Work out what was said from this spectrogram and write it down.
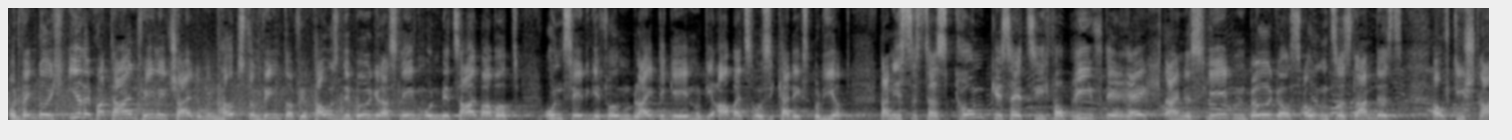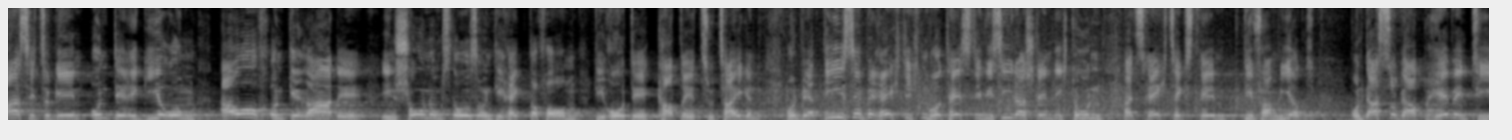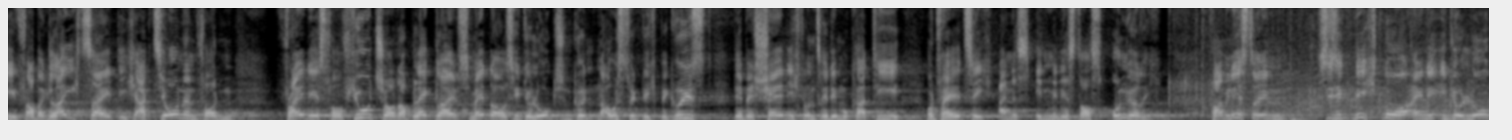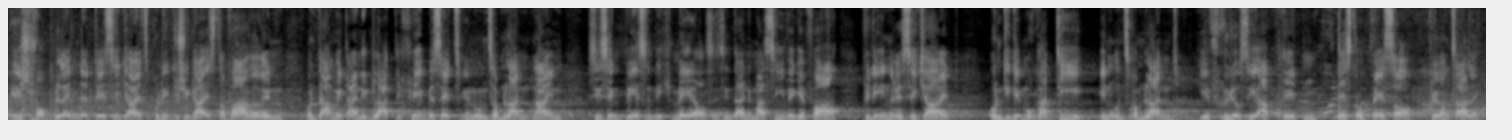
Und wenn durch Ihre fatalen Fehlentscheidungen Herbst und Winter für tausende Bürger das Leben unbezahlbar wird, unzählige Firmen pleite gehen und die Arbeitslosigkeit explodiert, dann ist es das grundgesetzlich verbriefte Recht eines jeden Bürgers unseres Landes, auf die Straße zu gehen und der Regierung auch und gerade in schonungsloser und direkter Form die rote Karte zu zeigen. Und wer diese berechtigten Proteste, wie Sie das ständig tun, als rechtsextrem diffamiert, und das sogar präventiv, aber gleichzeitig Aktionen von Fridays for Future oder Black Lives Matter aus ideologischen Gründen ausdrücklich begrüßt, der beschädigt unsere Demokratie und verhält sich eines Innenministers unwürdig. Frau Ministerin, Sie sind nicht nur eine ideologisch verblendete sicherheitspolitische Geisterfahrerin und damit eine glatte Fehlbesetzung in unserem Land. Nein, Sie sind wesentlich mehr. Sie sind eine massive Gefahr für die innere Sicherheit und die Demokratie in unserem Land. Je früher Sie abtreten, desto besser für uns alle.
